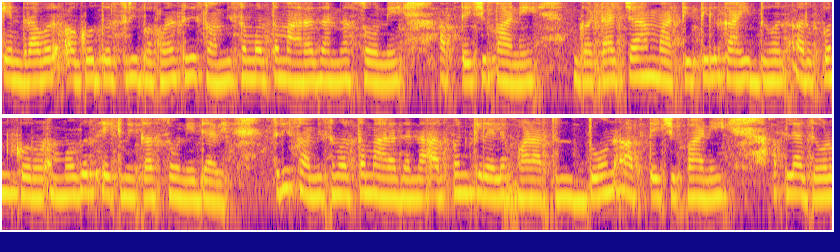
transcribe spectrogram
केंद्रावर अगोदर श्री भगवान श्री स्वामी समर्थ महाराजांना सोने आपटेची पाने गटाच्या मातीतील काही धन अर्पण करून मगच एकमेकास सोने द्यावे. श्री स्वामी समर्थ महाराजांना अर्पण केलेल्या पानातून दोन आपटेची पाने आपल्याजवळ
